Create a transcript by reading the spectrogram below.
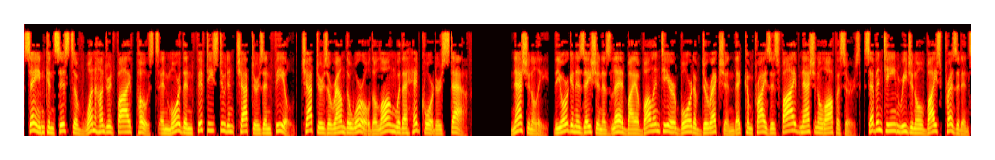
SAME consists of 105 posts and more than 50 student chapters and field, chapters around the world along with a headquarters staff. Nationally, the organization is led by a volunteer board of direction that comprises five national officers, 17 regional vice presidents,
